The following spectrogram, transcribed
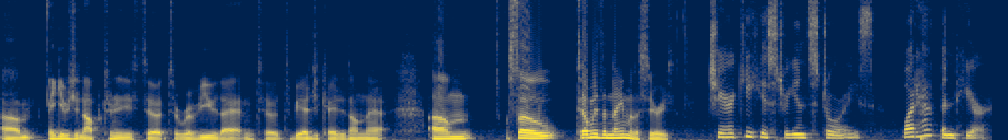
um, it gives you an opportunity to, to review that and to, to be educated on that. Um, so tell me the name of the series. Cherokee history and stories. What happened here?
